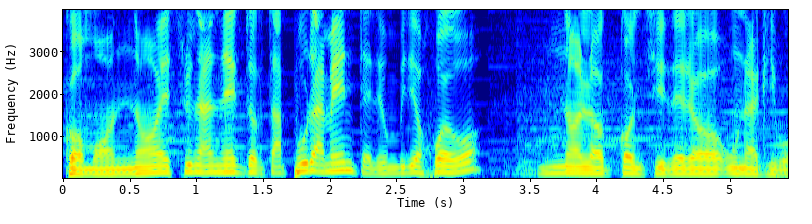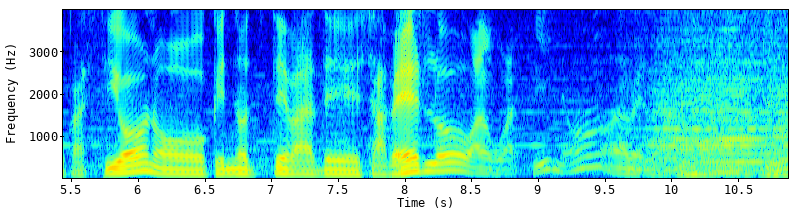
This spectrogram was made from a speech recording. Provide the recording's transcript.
como no es una anécdota puramente de un videojuego, no lo considero una equivocación o que no te vas de saberlo o algo así, ¿no? La verdad.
